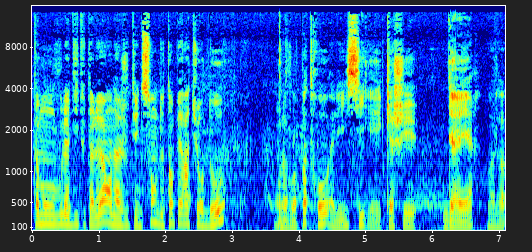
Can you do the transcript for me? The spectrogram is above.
Comme on vous l'a dit tout à l'heure, on a ajouté une sonde de température d'eau. On la voit pas trop, elle est ici, Et caché derrière. voilà,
